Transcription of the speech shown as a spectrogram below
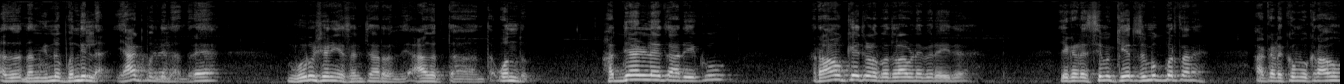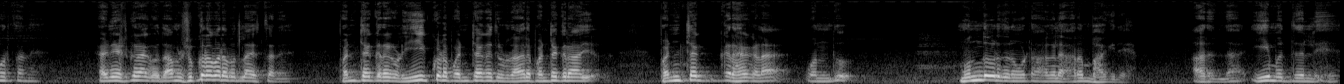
ಅದು ನನಗಿನ್ನೂ ಬಂದಿಲ್ಲ. ಯಾಕೆ ಬಂದಿಲ್ಲ ಅಂದರೆ ಗುರು ಶನಿಯ ಸಂಚಾರದಲ್ಲಿ ಆಗುತ್ತಾ ಅಂತ. ಒಂದು, ಹದಿನೇಳನೇ ತಾರೀಕು ರಾಹು ಕೇತುಗಳ ಬದಲಾವಣೆ ಬೇರೆ ಇದೆ. ಈ ಕಡೆ ಸಿಂಹ ಕೇತು ಸಿಂಹಕ್ಕೆ ಬರ್ತಾನೆ. ಆ ಕಡೆ ಕುಂಭಕ್ಕೆ ರಾಹು ಬರ್ತಾನೆ. ಎರಡು ಎಷ್ಟು ಗ್ರಹ ಆಗೋದು ಆಮೇಲೆ ಶುಕ್ರವಾರ ಬದಲಾಯಿಸ್ತಾನೆ. ಪಂಚಗ್ರಹಗಳು ಈಗ ಕೂಡ ಪಂಚಾಂಗ ತಿಳಿದ್ರು ಆದರೆ ಪಂಚಗ್ರಹ, ಪಂಚಗ್ರಹಗಳ ಒಂದು ಮುಂದುವರೆದ ನೋಟ ಆಗಲೇ ಆರಂಭ ಆಗಿದೆ. ಆದ್ದರಿಂದ ಈ ಮಧ್ಯದಲ್ಲಿ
